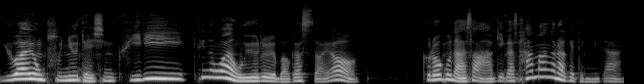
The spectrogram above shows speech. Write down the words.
유아용 분유 대신 귀리 퀴노아 우유를 먹였어요. 그러고 나서 아기가 사망을 하게 됩니다.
